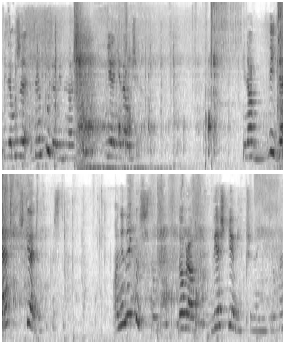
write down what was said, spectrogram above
Widzę, może ten puzzle 11. Nie, nie dało się. Nienawidzę szkieletów po prostu. One najgorsze są. Dobra, wyjaśniłem ich przynajmniej trochę.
